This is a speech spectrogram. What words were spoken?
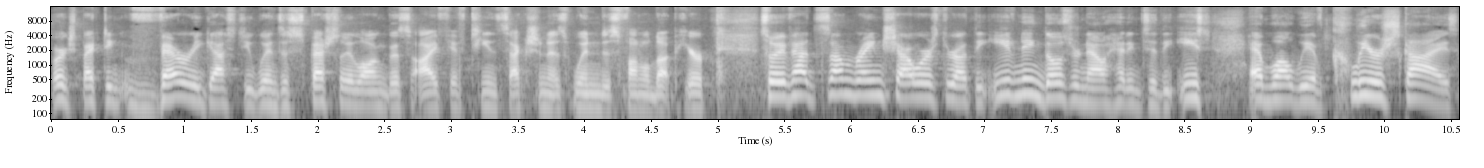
We're expecting very gusty winds, especially along this I-15 section as wind is funneled up here. So we've had some rain showers throughout the evening. Those are now heading to the east. And while we have clear skies,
